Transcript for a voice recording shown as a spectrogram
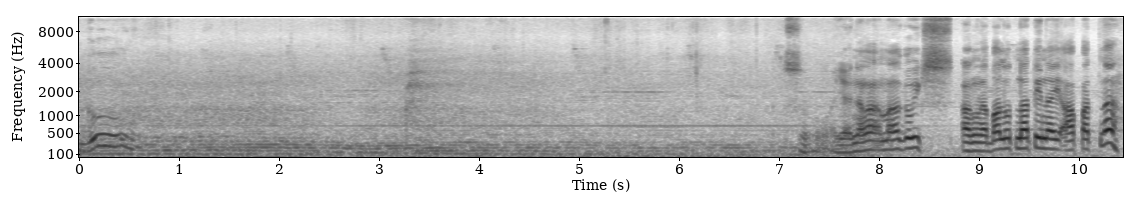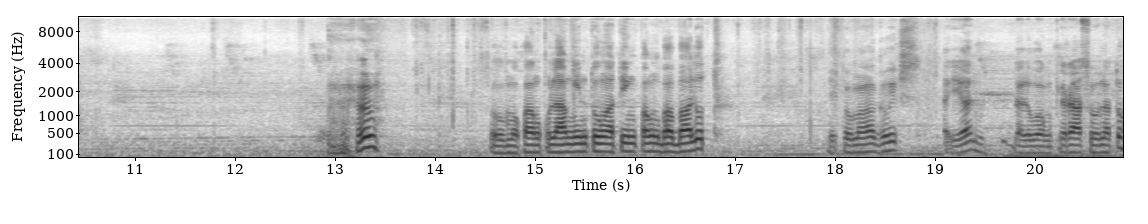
Go. So, ayan na nga mga gawiks. Ang nabalot natin ay apat na. Uh-huh. So, mukhang kulangin tong ating pangbabalot. Ito mga gawiks. Ayan, dalawang piraso na to.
